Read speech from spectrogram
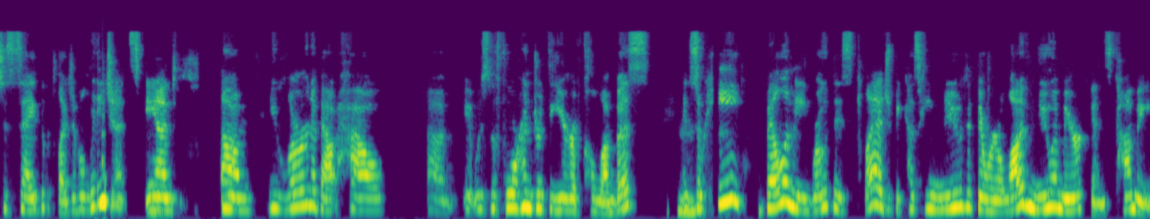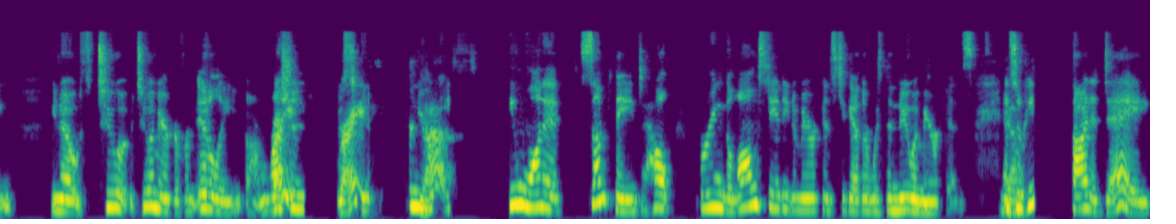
to say the Pledge of Allegiance. Mm-hmm. And um, you learn about how um, it was the 400th year of Columbus. Mm-hmm. And so he, Bellamy, wrote this pledge because he knew that there were a lot of new Americans coming, you know, to to America from Italy, um, right. Russian, right? Yes. He wanted something to help bring the long-standing Americans together with the new Americans, and yeah. so he decided a day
